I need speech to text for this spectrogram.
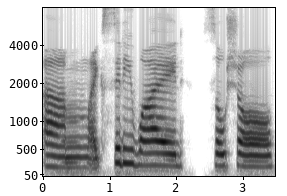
um, like citywide social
